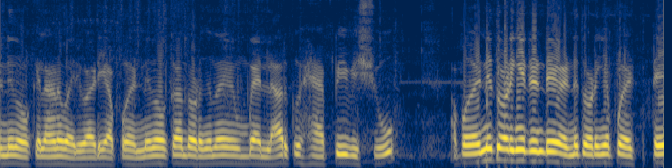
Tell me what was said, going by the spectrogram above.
എണ്ണി നോക്കലാണ് പരിപാടി. അപ്പോൾ എണ്ണി നോക്കാൻ തുടങ്ങുന്നതിന് മുമ്പ് എല്ലാവർക്കും ഹാപ്പി വിഷു. അപ്പോൾ എണ്ണി തുടങ്ങിയിട്ടുണ്ട്. എണ്ണി തുടങ്ങിയപ്പോൾ എട്ട്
